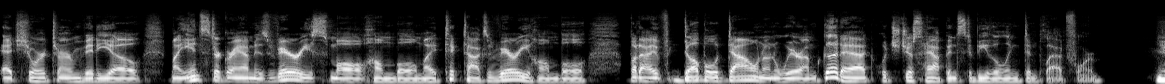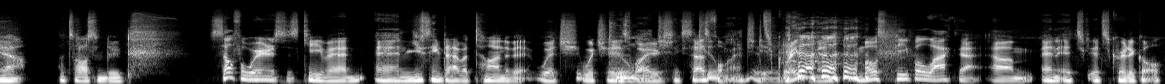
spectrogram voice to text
at short term video. My Instagram is very small, humble. My TikTok's very humble, but I've doubled down on where I'm good at, which just happens to be the LinkedIn platform. Yeah, that's awesome, dude. Self awareness is key, man, and you seem to have a ton of it, which which is Too why you're successful. Too man. much, it's great, man. Most people lack that, um, and it's it's critical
